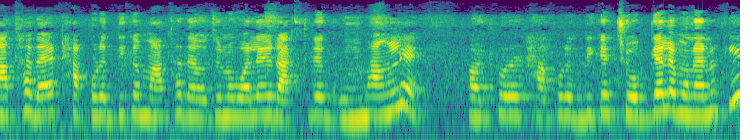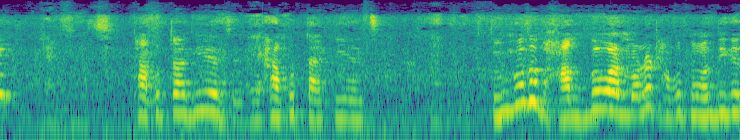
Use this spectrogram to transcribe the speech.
মাথা দেয় ঠাকুরের দিকে মাথা দেয়। ওই জন্য বলে রাত্রে ঘুম ভাঙলে হট করে ঠাকুরের দিকে চোখ গেলে মনে হয় কি? ঠাকুর তাকিয়ে আছে? ঠাকুর তাকিয়ে আছে। তুমি কত ভাগ্যবান, বলো ঠাকুর তোমার দিকে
